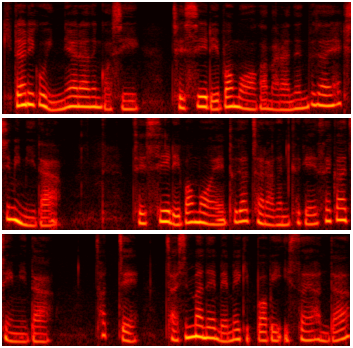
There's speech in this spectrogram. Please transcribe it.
기다리고 있냐라는 것이 제시 리버모어가 말하는 투자의 핵심입니다. 제시 리버모어의 투자 철학은 크게 세 가지입니다. 첫째, 자신만의 매매 기법이 있어야 한다.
